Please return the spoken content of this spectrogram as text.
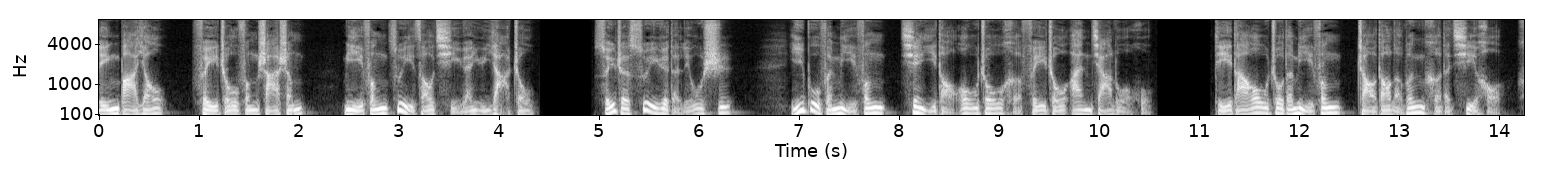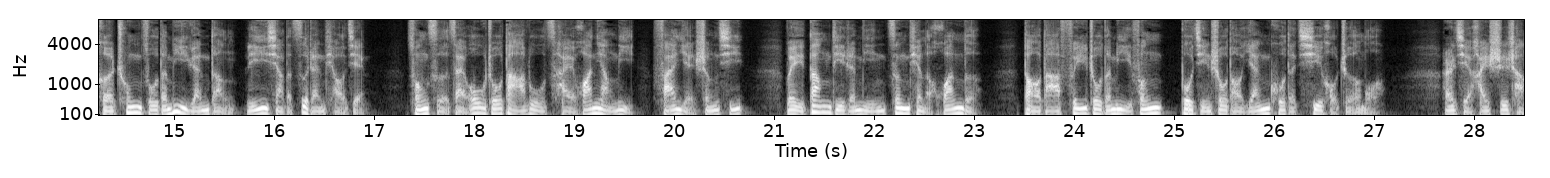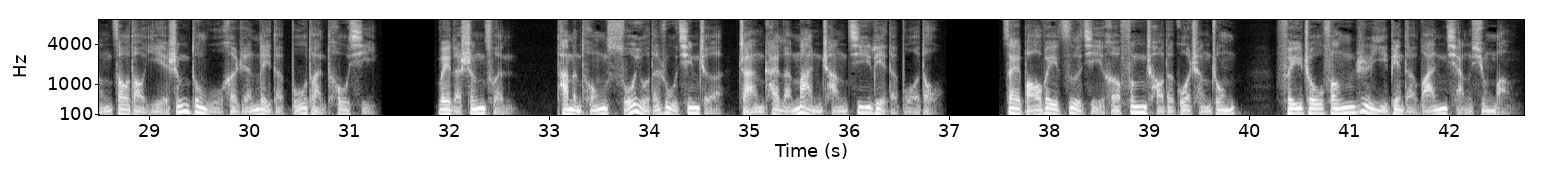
零八幺，非洲蜂杀生。蜜蜂最早起源于亚洲，随着岁月的流失，一部分蜜蜂迁移到欧洲和非洲安家落户。抵达欧洲的蜜蜂找到了温和的气候和充足的蜜源等理想的自然条件，从此在欧洲大陆采花酿蜜，繁衍生息，为当地人民增添了欢乐。到达非洲的蜜蜂不仅受到严酷的气候折磨，而且还时常遭到野生动物和人类的不断偷袭。为了生存，他们同所有的入侵者展开了漫长激烈的搏斗。在保卫自己和蜂巢的过程中，非洲蜂日益变得顽强凶猛。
